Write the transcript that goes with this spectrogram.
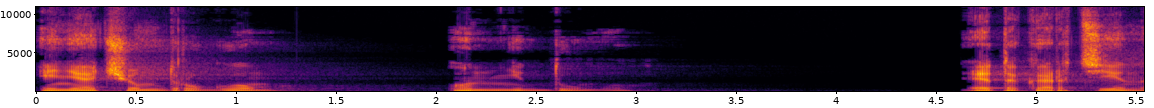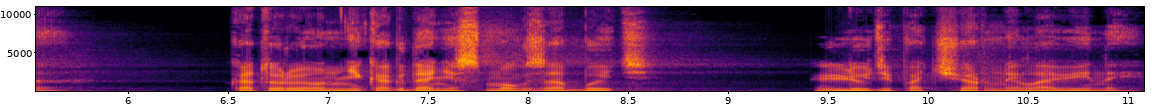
и ни о чем другом он не думал. Эта картина, которую он никогда не смог забыть, «Люди под черной лавиной»,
